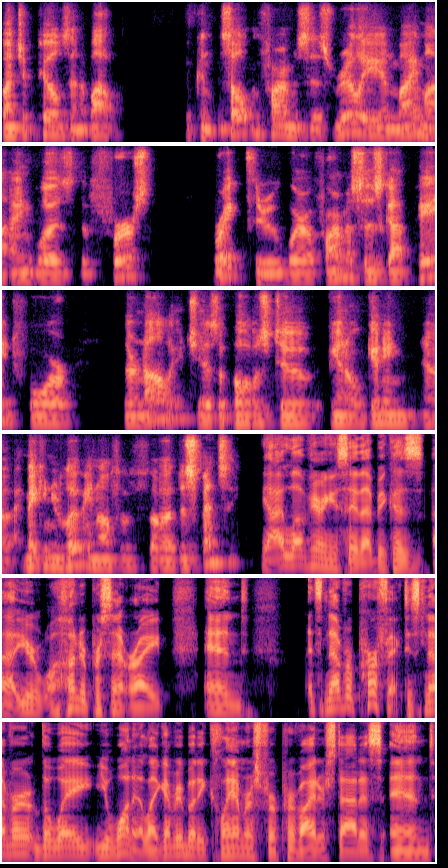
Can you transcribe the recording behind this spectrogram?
bunch of pills in a bottle the consultant pharmacist really, in my mind, was the first breakthrough where a pharmacist got paid for their knowledge as opposed to you know getting uh, making your living off of uh, dispensing. Yeah i love hearing you say that because uh, you're 100% right. And it's never perfect. It's never the way you want it. Like everybody clamors for provider status and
